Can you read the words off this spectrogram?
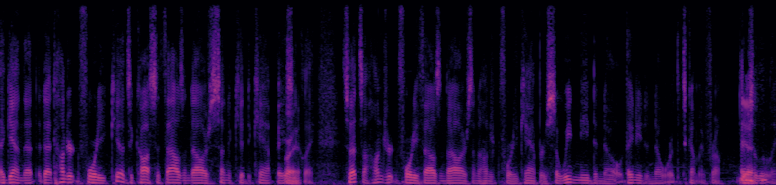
again that, that 140 kids it costs $1000 to send a kid to camp basically. So that's $140000 and 140 campers. So we need to know they need to know where that's coming from. Yeah. absolutely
